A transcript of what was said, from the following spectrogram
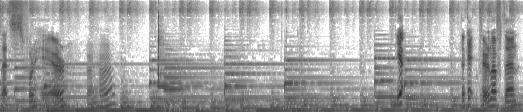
That's for hair. Uh huh. Yeah. Okay, fair enough. Then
